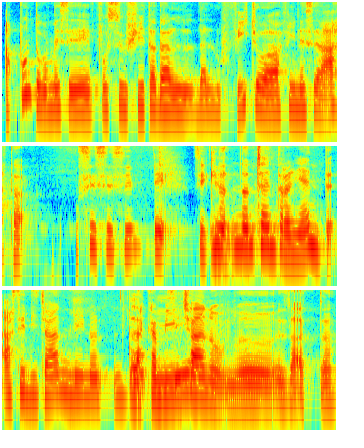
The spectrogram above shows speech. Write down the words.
appunto come se fosse uscita dal- dall'ufficio a fine serata. Sì, sì, sì. E Sì, che- no- non c'entra niente, a 16 anni non- La boh, camicia, zero. no, no, esatto.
